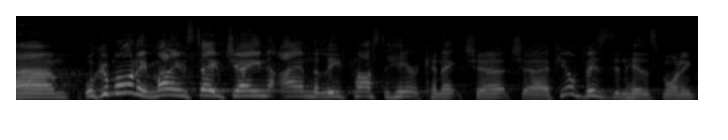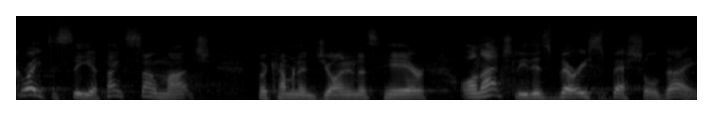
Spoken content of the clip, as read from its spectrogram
Um, well, good morning. My name is Dave Jane. I am the lead pastor here at Connect Church. Uh, if you're visiting here this morning, great to see you. Thanks so much for coming and joining us here on actually this very special day.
